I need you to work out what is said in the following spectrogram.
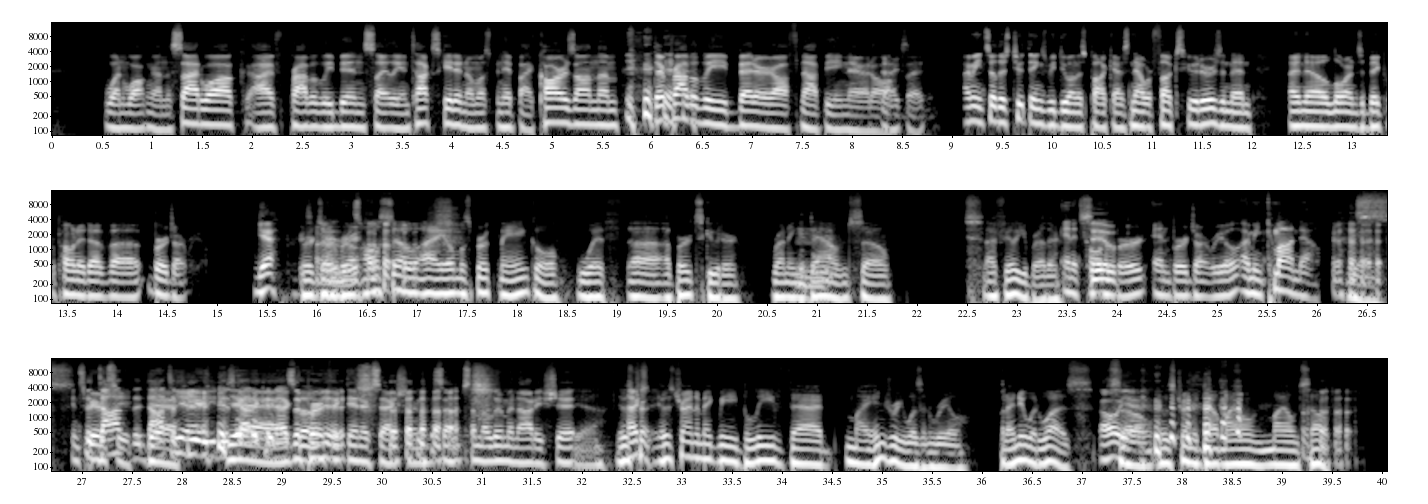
when walking on the sidewalk. I've probably been slightly intoxicated and almost been hit by cars on them. They're probably better off not being there at all. Facts. But I mean, so there's two things we do on this podcast. Now we're fuck scooters, and then I know Lauren's a big proponent of uh, birds aren't real. Yeah, Birds Return aren't real. Also, I almost broke my ankle with uh, a bird scooter running it Mhm. down. So I feel you, brother. And it's called a Two. bird, and birds aren't real. I mean, come on now, the, conspiracy. dot, the dots Yeah. appear. You just yeah, gotta connect it's a them. perfect intersection. Some some Illuminati shit. Yeah, it was, Actu- try- it was trying to make me believe that my injury wasn't real. but I knew it was. Oh, so yeah. I was trying to doubt my own my own self.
